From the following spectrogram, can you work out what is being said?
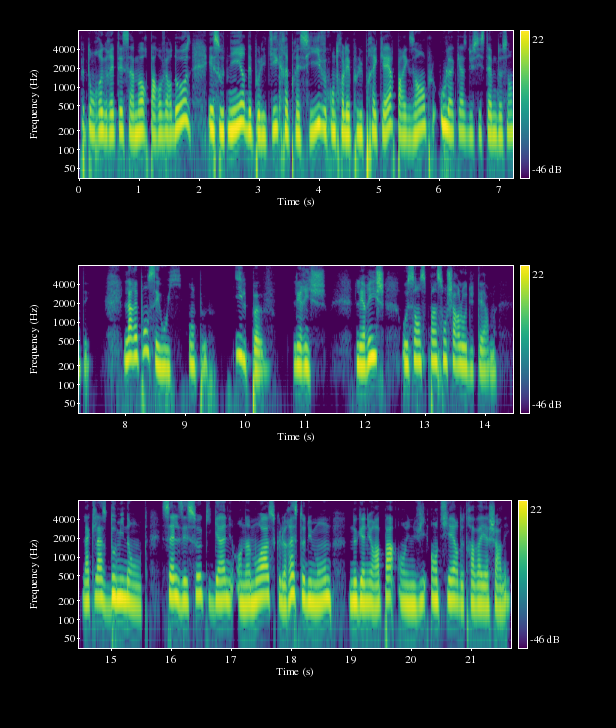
Peut-on regretter sa mort par overdose et soutenir des politiques répressives contre les plus précaires, par exemple, ou la casse du système de santé? La réponse est oui, on peut. Ils peuvent. Les riches. Les riches au sens pinson-charlot du terme. La classe dominante, celles et ceux qui gagnent en un mois ce que le reste du monde ne gagnera pas en une vie entière de travail acharné.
